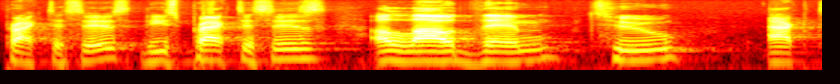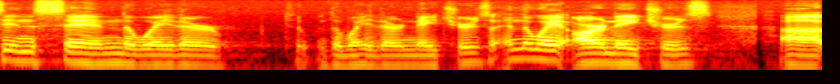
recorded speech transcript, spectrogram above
practices. These practices allowed them to act in sin the way their, the way their natures and the way our natures uh,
